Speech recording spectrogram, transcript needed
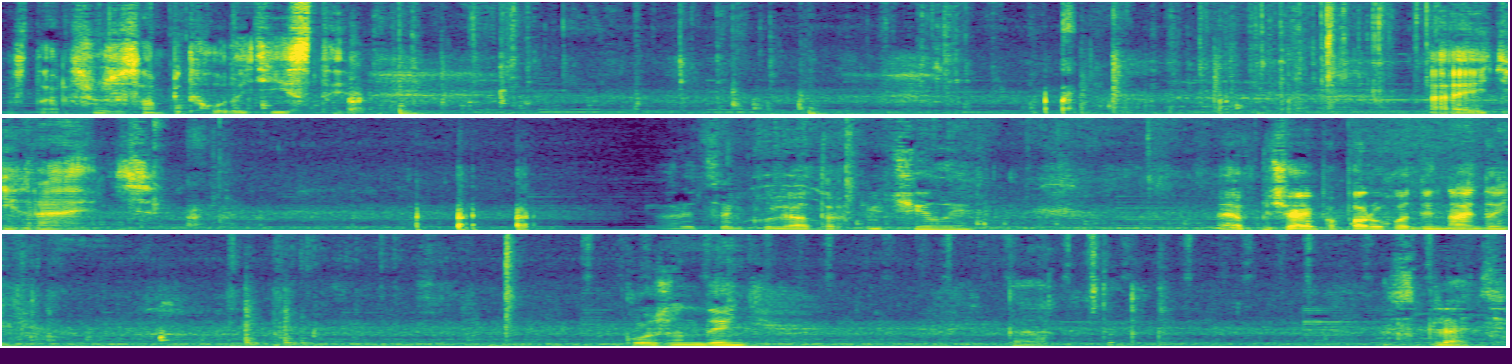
Постарше вже сам підходить їсти. А эти граються. Рециркулятор включили. Я включаю по пару годин на день. Кожен день. Так, тут? Сплять.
